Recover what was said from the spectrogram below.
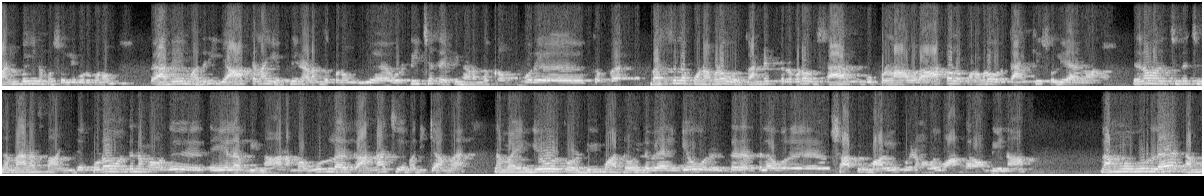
பண்பையும் நம்ம சொல்லி கொடுக்கணும். அதே மாதிரி யார்கிட்டலாம் எப்படி நடந்துக்கணும்? ஒரு டீச்சர்கிட்ட எப்படி நடந்துக்கணும்? ஒரு பஸ்ஸில் போனால் கூட ஒரு கண்டக்டரை கூட ஒரு சார்னு கூப்பிடலாம். ஒரு ஆட்டோவில் போனால் கூட ஒரு தேங்க்யூ சொல்லி இறங்கலாம். இதெல்லாம் வந்து சின்ன சின்ன மேனர்ஸ் தான். இதை கூட வந்து நம்ம வந்து செய்யலை அப்படின்னா நம்ம ஊரில் இருக்க அண்ணாச்சியை மதிக்காம நம்ம எங்கேயோ இருக்க ஒரு டிமார்ட்டோ இல்லை வேற எங்கேயோ ஒரு இருக்கிற இடத்துல ஒரு ஷாப்பிங் மாலையோ போய் நம்ம போய் வாங்குறோம் அப்படின்னா நம்ம ஊர்ல நம்ம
